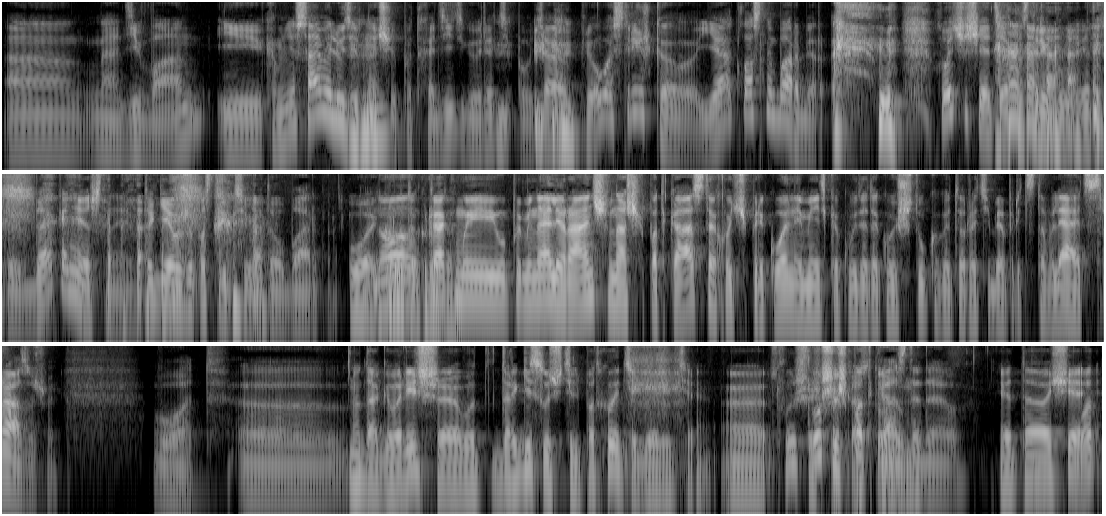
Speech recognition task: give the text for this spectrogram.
э, на диван, и ко мне сами люди начали подходить, говорят, типа, у тебя клевая стрижка, я классный барбер. Хочешь, я тебя постригу? Я такой, да, конечно. В итоге я уже постригся у этого барбера. Ой, Но, круто, круто. как мы упоминали раньше в наших подкастах, очень прикольно иметь какую-то такую штуку, которая тебя представляет сразу же. Вот. Э, Ну да, говоришь, э, вот, дорогие слушатели, подходите, говорите, э, слушаешь, Слушаешь подкасты, «Одум»? да. Это вообще... Вот,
